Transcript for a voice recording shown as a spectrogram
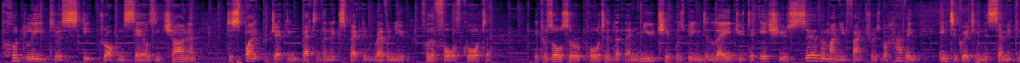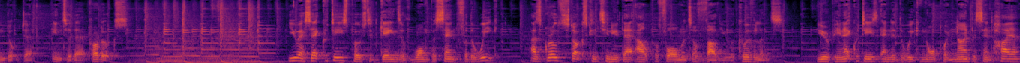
could lead to a steep drop in sales in China, despite projecting better than expected revenue for the fourth quarter. It was also reported that their new chip was being delayed due to issues server manufacturers were having integrating the semiconductor into their products. US equities posted gains of 1% for the week as growth stocks continued their outperformance of value equivalents. European equities ended the week 0.9% higher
